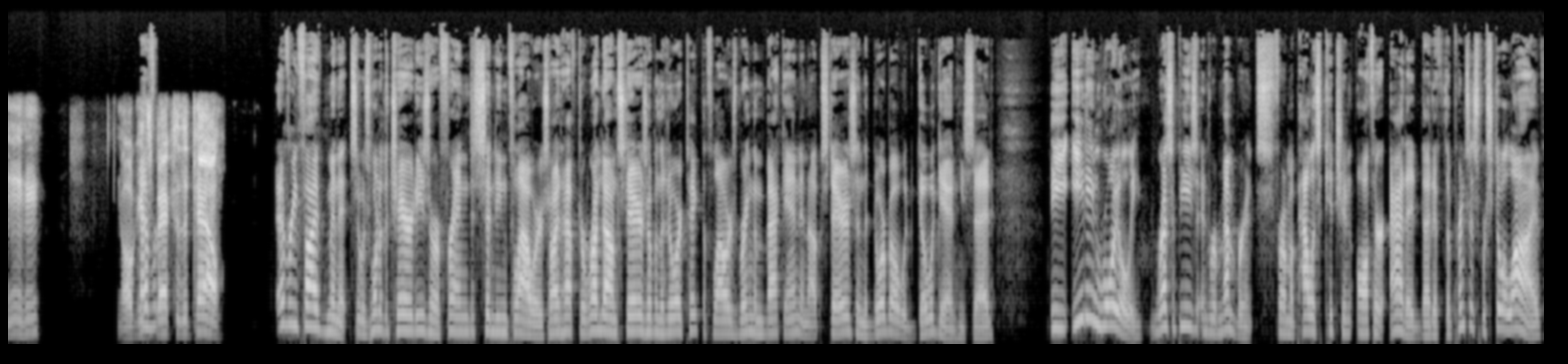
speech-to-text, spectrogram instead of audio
mm-hmm. All gets Ever- back to the towel. every five minutes, it was one of the charities or a friend sending flowers. So I'd have to run downstairs, open the door, take the flowers, bring them back in, and upstairs, and the doorbell would go again, he said. The Eating Royally Recipes and Remembrance from a Palace Kitchen author added that if the princess were still alive,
